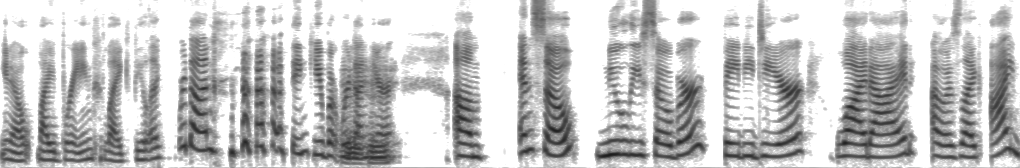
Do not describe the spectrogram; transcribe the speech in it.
you know, my brain could like be like, we're done. Thank you, but we're mm-hmm. done here. Um, and so newly sober, baby deer, wide-eyed. I was like i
